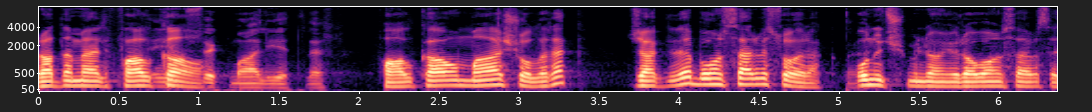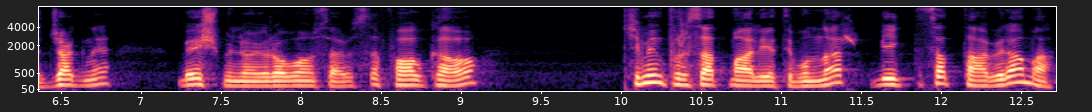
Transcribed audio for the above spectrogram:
Radamel En Falcao. yüksek maliyetler. Falcao maaş olarak Cagne'de bonservis olarak. 13 milyon euro bonservise Cagne, 5 milyon euro bonservise Falcao. Kimin fırsat maliyeti bunlar? Bir iktisat tabiri ama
